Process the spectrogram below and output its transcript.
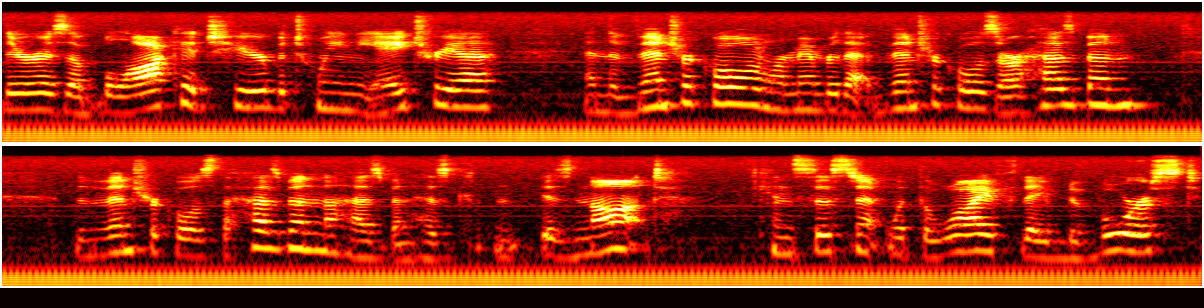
There is a blockage here between the atria and the ventricle, and remember that ventricle is our husband. The ventricle is the husband. The husband has is not consistent with the wife. They've divorced.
